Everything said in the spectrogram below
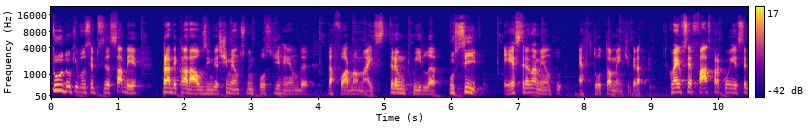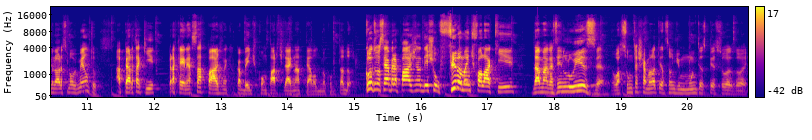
tudo o que você precisa saber para declarar os investimentos no imposto de renda da forma mais tranquila possível. Esse treinamento é totalmente gratuito. Como é que você faz para conhecer melhor esse movimento? Aperta aqui para cair nessa página que eu acabei de compartilhar aí na tela do meu computador. Quando você abre a página, deixa eu finalmente falar aqui da Magazine Luiza. O assunto está chamando a atenção de muitas pessoas hoje.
